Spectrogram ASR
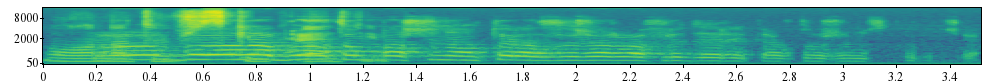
Bo na No, tym bo wszystkim ona była kręci. tą maszyną, która zeżarła Fryderyka w dużym skrócie.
